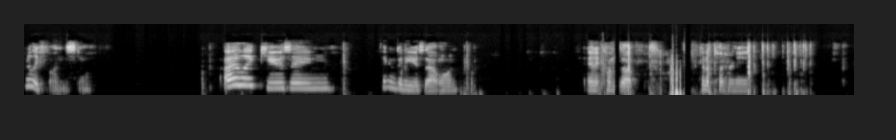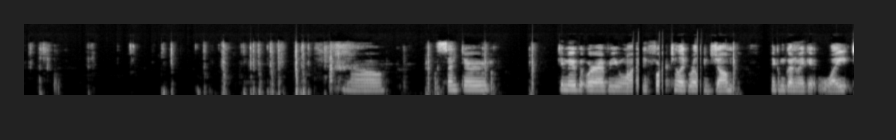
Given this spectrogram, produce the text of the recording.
Really fun stuff. I like using, I think I'm going to use that one. And it comes up, I'm to put her name. Now, center, you can move it wherever you want. And for it to like really jump, I think I'm to make it white.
